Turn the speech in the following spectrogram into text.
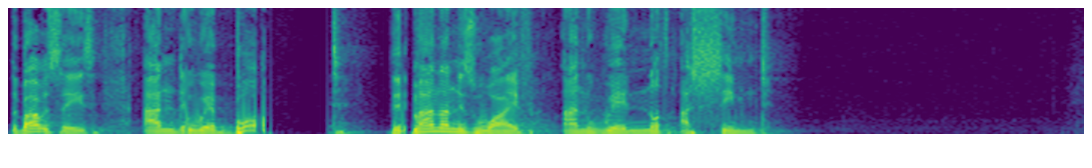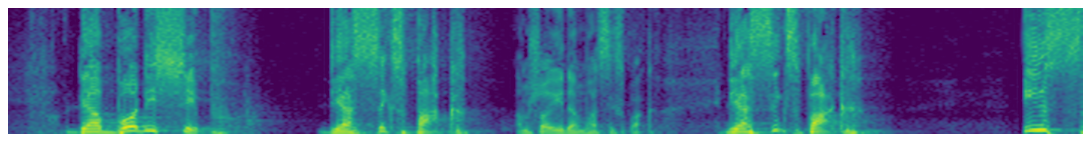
The Bible says, And they were born, the man and his wife, and were not ashamed. Their body shape, their six pack. I'm sure Adam has six pack. Their six pack is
